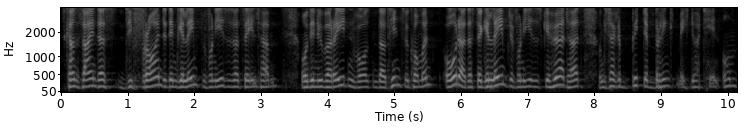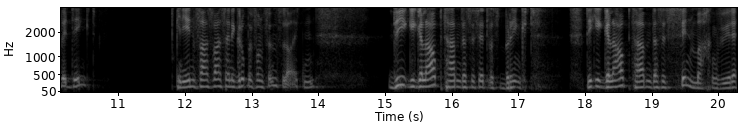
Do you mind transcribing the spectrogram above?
Es kann sein, dass die Freunde dem Gelähmten von Jesus erzählt haben und ihn überreden wollten, dorthin zu kommen. Oder dass der Gelähmte von Jesus gehört hat und gesagt hat, bitte bringt mich dorthin, unbedingt. In jedem Fall war es eine Gruppe von fünf Leuten, die geglaubt haben, dass es etwas bringt, die geglaubt haben, dass es Sinn machen würde,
